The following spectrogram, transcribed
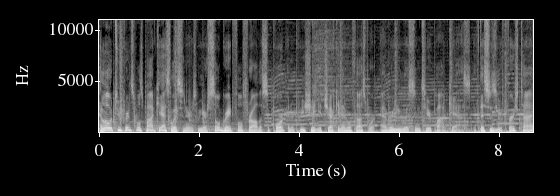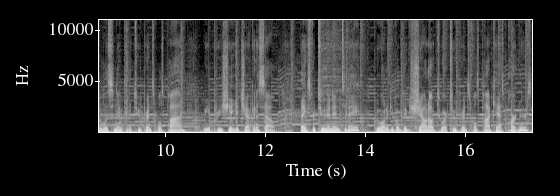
Hello, Two Principals Podcast listeners. We are so grateful for all the support and appreciate you checking in with us wherever you listen to your podcasts. If this is your first time listening to the Two Principals Pod, we appreciate you checking us out. Thanks for tuning in today. We want to give a big shout out to our Two Principals Podcast partners,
